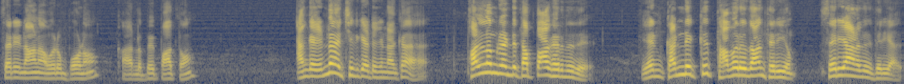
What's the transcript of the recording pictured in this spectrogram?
சரி நானும் அவரும் போனோம். காரில் போய் பார்த்தோம். அங்கே என்ன ஆச்சுன்னு கேட்டிங்கனாக்கா பள்ளம் ரெண்டு தப்பாக இருந்தது. என் கண்ணுக்கு தவறு தான் தெரியும். சரியானது தெரியாது.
